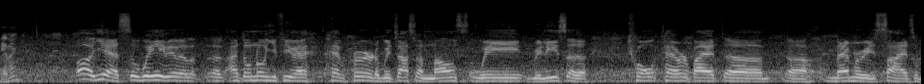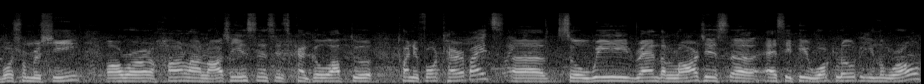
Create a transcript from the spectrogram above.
Kevin? Oh yes, we, uh, I don't know if you have heard, we just announced we released a 12 terabyte uh, uh, memory size virtual machine. Our HANA large instances can go up to 24 terabytes. Uh, so we ran the largest uh, SAP workload in the world.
